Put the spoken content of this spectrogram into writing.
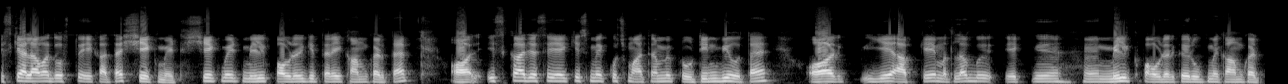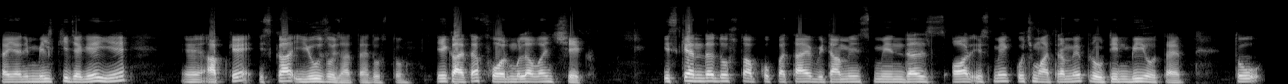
इसके अलावा दोस्तों एक आता है shake mate shake mate milk powder की तरह ही काम करता है। और इसका जैसे है कि इसमें कुछ मात्रा में प्रोटीन भी होता है और ये आपके मतलब एक मिल्क पाउडर के रूप में काम करता है। यानी मिल्क की जगह ये आपके इसका यूज़ हो जाता है दोस्तों। एक आता है फॉर्मूला वन शेक इसके अंदर दोस्तों आपको पता है विटामिन मिनरल्स और इसमें कुछ मात्रा में प्रोटीन भी होता है। तो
